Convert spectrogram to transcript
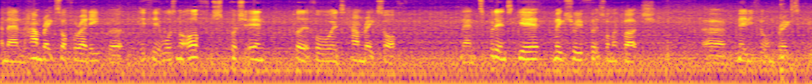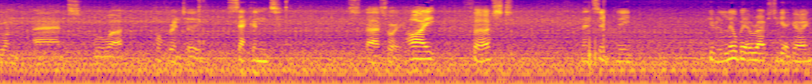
and then handbrake's off already but if it was not off just push it in pull it forward handbrake's off and then to put it into gear make sure your foot's on the clutch uh, maybe foot on brakes if you want and we'll uh, pop her into second uh, sorry high first then simply Give it a little bit of revs to get going.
